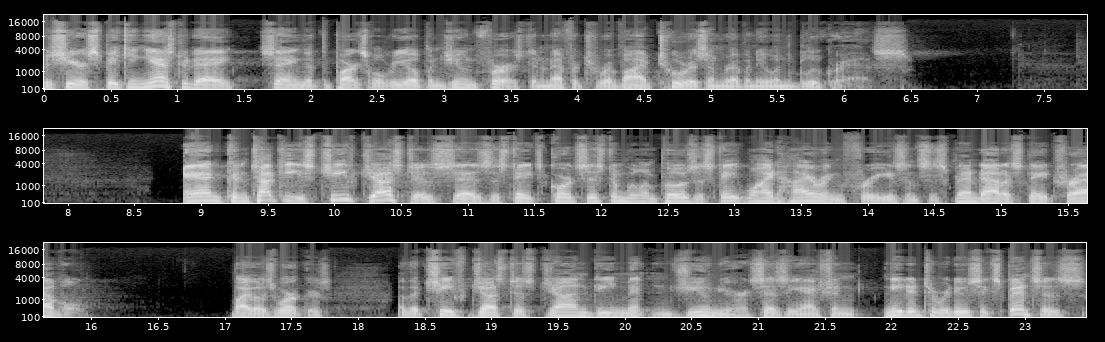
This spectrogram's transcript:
Beshear speaking yesterday, saying that the parks will reopen June 1st in an effort to revive tourism revenue in the bluegrass. And Kentucky's Chief Justice says the state's court system will impose a statewide hiring freeze and suspend out of state travel by those workers. Uh, the Chief Justice John D. Minton Jr. says the action needed to reduce expenses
